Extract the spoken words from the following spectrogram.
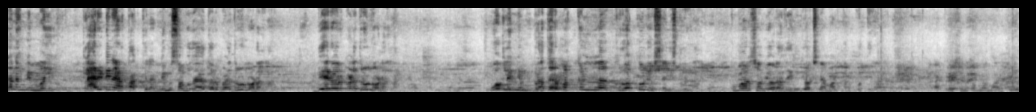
ನನಗೆ ನಿಮ್ಮ ಕ್ಲಾರಿಟಿನೇ ಅರ್ಥ ಆಗ್ತಿಲ್ಲ ನಿಮ್ಮ ಸಮುದಾಯದವ್ರು ಬೆಳೆದ್ರೂ ನೋಡಲ್ಲ ಬೇರೆಯವ್ರು ಬೆಳೆದ್ರೂ ನೋಡಲ್ಲ ಹೋಗ್ಲಿ ನಿಮ್ಮ ಬ್ರದರ್ ಮಕ್ಕಳ ಗ್ರೋತ್ನು ನೀವು ಸಹಿಸಲಿಲ್ಲ ಕುಮಾರಸ್ವಾಮಿ ಅವರು ಅದು ಹೆಂಗೆ ಯೋಚನೆ ಮಾಡ್ತಾರೆ ಗೊತ್ತಿಲ್ಲ ಆಪರೇಷನ್ ಕಮಲ ಮಾಡ್ತೀವಿ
